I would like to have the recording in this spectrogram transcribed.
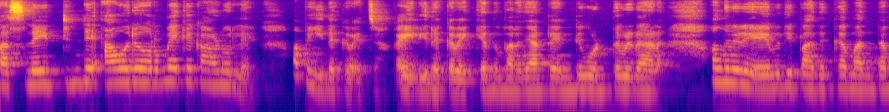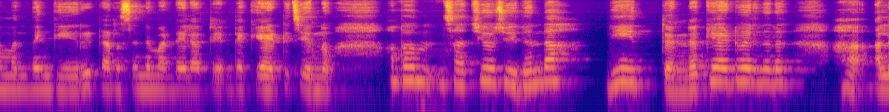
ഫസ്റ്റ് നൈറ്റിന്റെ ആ ഒരു ഓർമ്മയൊക്കെ കാണൂലേ അപ്പൊ ഇതൊക്കെ വെച്ചോ. കയ്യിൽ ഇതൊക്കെ വെക്കെന്ന് പറഞ്ഞാൽ ടെന്റ് കൊടുത്ത് വിടാണ്. അങ്ങനെ രേവതി പതുക്കെ മന്ദം മന്ദം കയറി ടെറസിന്റെ മണ്ടയിൽ ആ ടെന്റൊക്കെ ആയിട്ട് ചെന്നു. അപ്പം സച്ചി ചോദിച്ചു ഇതെന്താ? നീ ടെന്റൊക്കെ ആയിട്ട് വരുന്നത്? അല്ല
